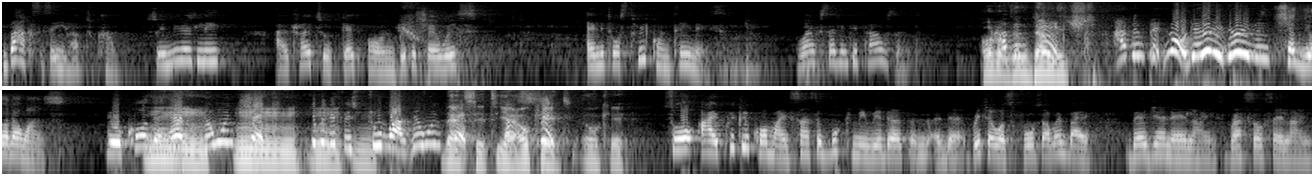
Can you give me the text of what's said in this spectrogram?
bags? They say you have to come. So immediately I tried to get on British Airways and it was three containers. Worth 70,000. All of them Haven't paid. damaged. Haven't paid. No, they don't, they don't even check the other ones. They will call the mm, head. They won't mm, check. Mm, even if it's two bags, they won't Mm, That's check. it. Yeah, That's okay. it. Okay. So I quickly called my son, said, book me with the, the, British was full. So I went by Belgian Airlines, Brussels Airlines.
